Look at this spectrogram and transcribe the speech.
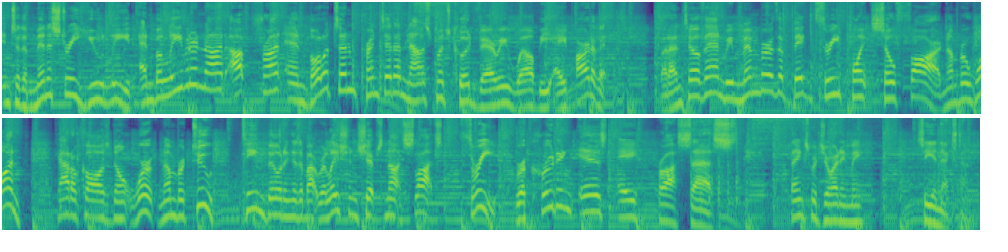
into the ministry you lead. And believe it or not, upfront and bulletin printed announcements could very well be a part of it. But until then, remember the big three points so far. Number one, Cattle calls don't work. Number two, team building is about relationships, not slots. Three, recruiting is a process. Thanks for joining me. See you next time.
